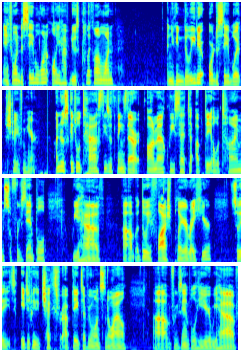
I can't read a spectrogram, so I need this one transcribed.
And if you want to disable one, all you have to do is click on one and you can delete it or disable it straight from here. Under scheduled tasks, these are things that are automatically set to update all the time. So for example, we have um, Adobe Flash Player right here. So it just basically checks for updates every once in a while. Um, for example, here we have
